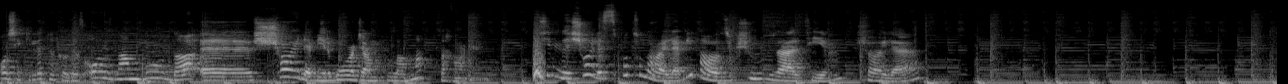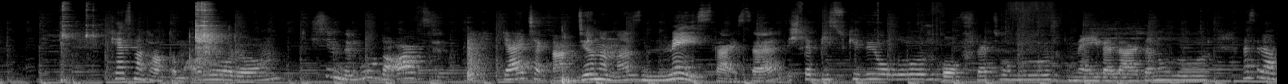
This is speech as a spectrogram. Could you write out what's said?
o şekilde takılacağız. O yüzden burada e, şöyle bir borcam kullanmak daha önemli. Şimdi şöyle spatula ile birazcık şunu düzelteyim. Şöyle. Kesme tahtamı alıyorum. Şimdi burada artık gerçekten canınız ne isterse işte bisküvi olur, gofret olur, meyvelerden olur. Mesela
